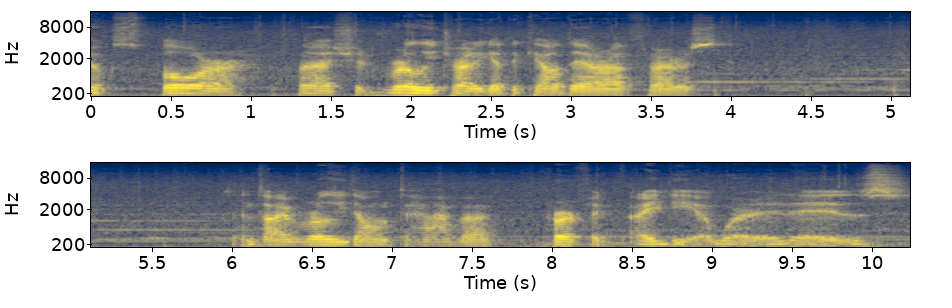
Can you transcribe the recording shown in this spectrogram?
To explore, but I should really try to get the Caldera first. Since I really don't have a perfect idea where it is.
